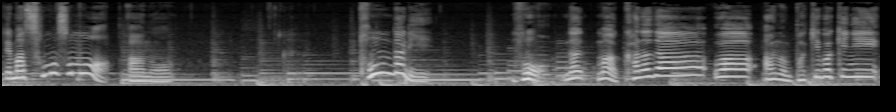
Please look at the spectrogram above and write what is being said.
でまあそもそもあの飛んだりもうなまあ体はあのバキバキに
